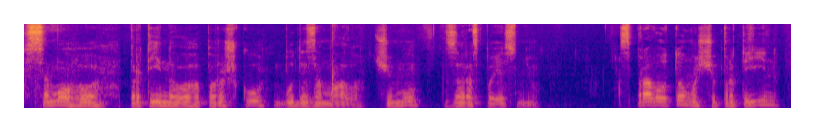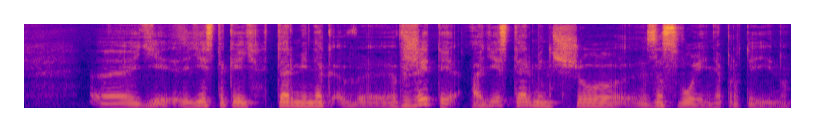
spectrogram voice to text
самого протеїнового порошку буде замало. Чому? Зараз поясню. Справа в тому, що протеїн є, такий термін, як вжити, а є термін, що засвоєння протеїну.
